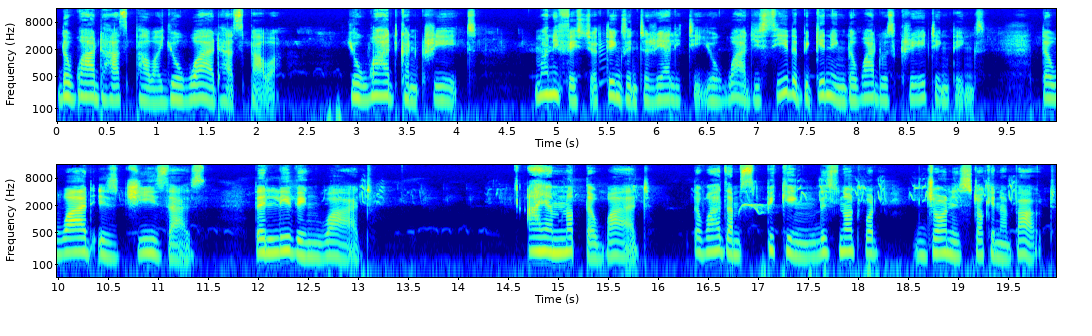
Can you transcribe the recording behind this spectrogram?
the word has power. Your word has power. Your word can create, manifest your things into reality. Your word, you see, the beginning, the word was creating things. The word is Jesus, the living word. I am not the word. The words I'm speaking, this is not what John is talking about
